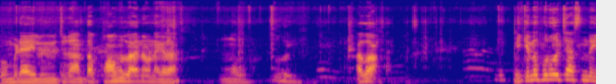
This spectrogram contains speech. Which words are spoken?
బొమ్మిడాయిలు ఇవి చూడండి అంతా పాములాగానే ఉన్నాయి కదా. అగో. నీ కింద పురుగు వచ్చేస్తుంది.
